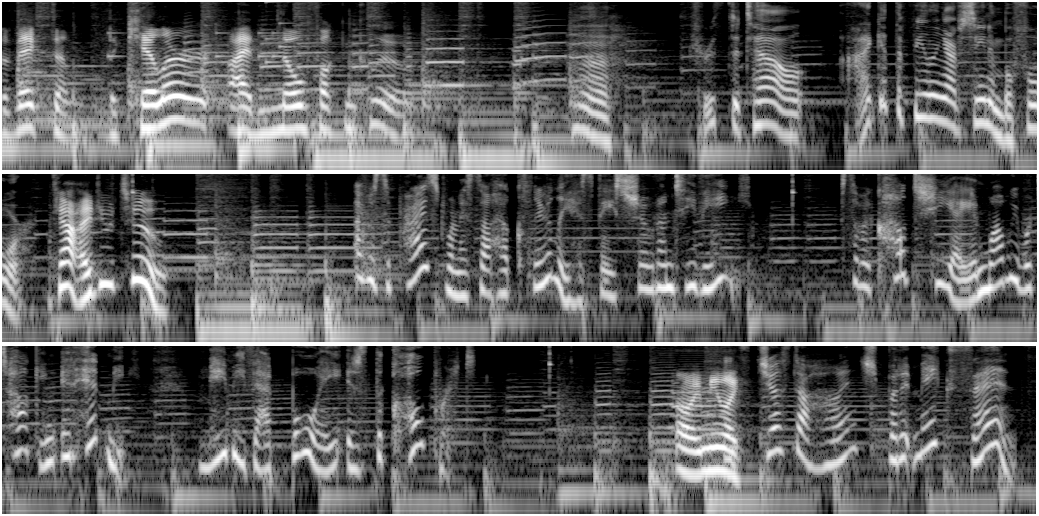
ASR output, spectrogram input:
The victim. The killer? I have no fucking clue. Huh. Truth to tell, I get the feeling I've seen him before. Yeah, I do too. I was surprised when I saw how clearly his face showed on TV. So I called Chie, and while we were talking, it hit me. Maybe that boy is the culprit. Oh, you mean like It's just a hunch, but it makes sense.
